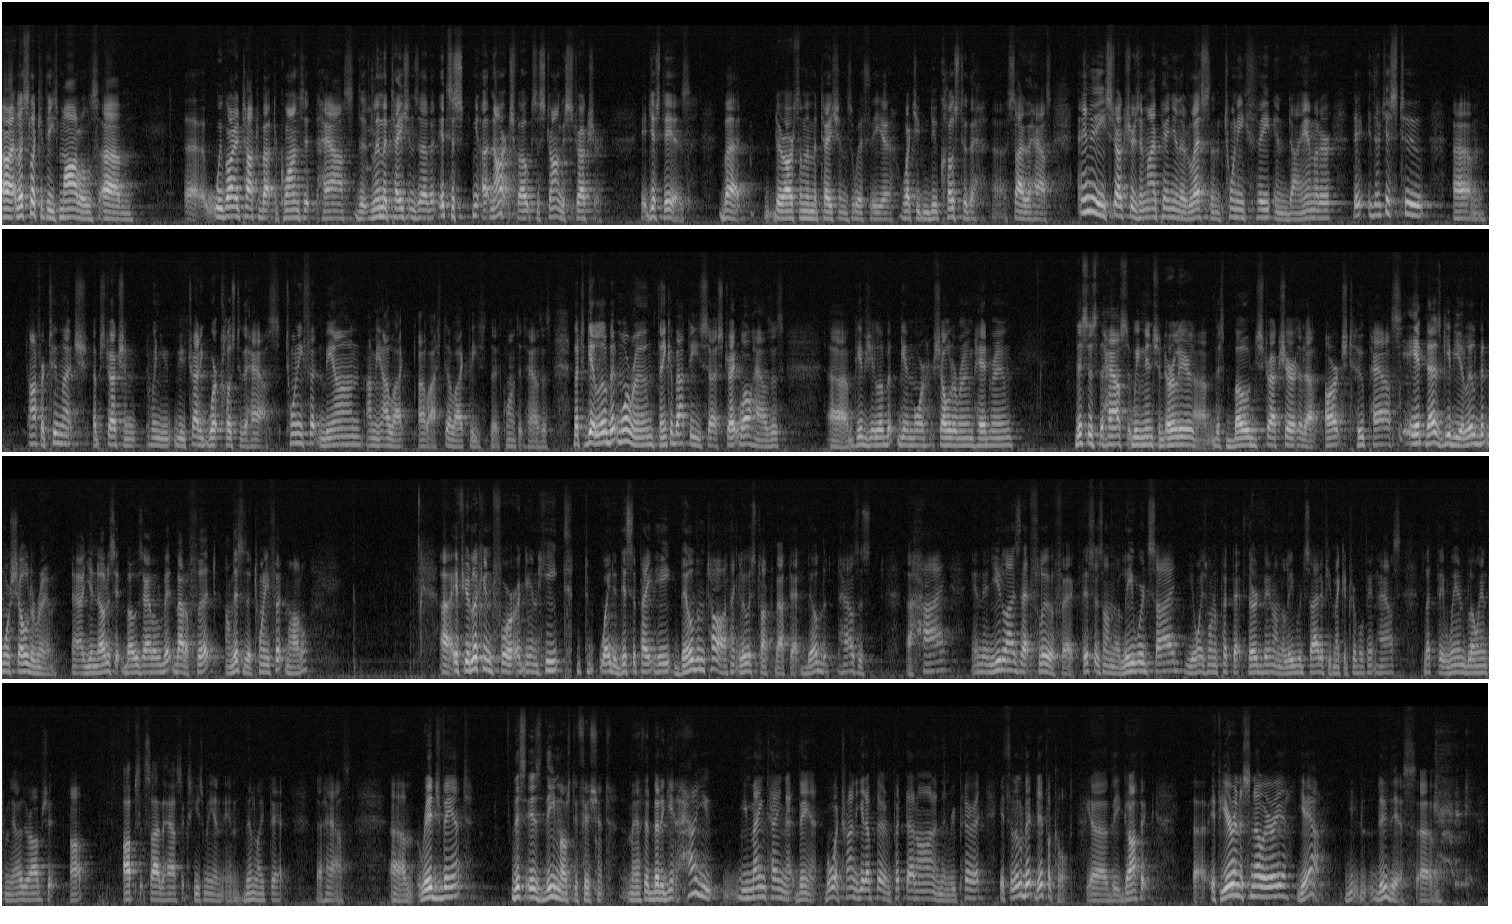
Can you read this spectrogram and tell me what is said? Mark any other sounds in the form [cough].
All right, let's look at these models. Um, uh, we've already talked about the Quonset house, the limitations of it. It's a, an arch, folks, the strongest structure. It just is. But there are some limitations with the, uh, what you can do close to the uh, side of the house. Any of these structures, in my opinion, that are less than 20 feet in diameter, they're, they're just too, um, offer too much obstruction when you, you try to work close to the house. 20 foot and beyond, I mean, I like, I, still like these, the Quonset houses. But to get a little bit more room, think about these uh, straight wall houses. Uh, gives you a little bit, again, more shoulder room, head room. This is the house that we mentioned earlier, uh, this bowed structure, an arched hoop house. It does give you a little bit more shoulder room. Uh, you notice it bows out a little bit, about a foot. On this is a 20 foot model. Uh, if you're looking for, again, heat, way to dissipate heat, build them tall. I think Lewis talked about that. Build the houses uh, high and then utilize that flue effect. This is on the leeward side. You always want to put that third vent on the leeward side if you make a triple vent house. Let the wind blow in from the other opposite, op, opposite side of the house, excuse me, and, and ventilate that, that house. Um, ridge vent, this is the most efficient method, but again, how you, you maintain that vent? Boy, trying to get up there and put that on and then repair it, it's a little bit difficult. Uh, the Gothic, uh, if you're in a snow area, yeah, you do this. Uh,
